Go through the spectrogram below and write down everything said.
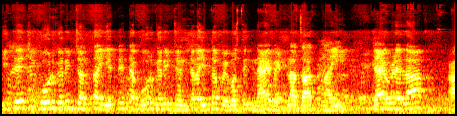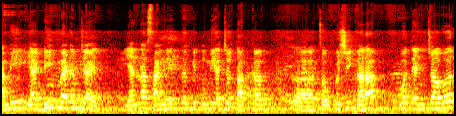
इथे जी गोरगरीब जनता येते त्या गोरगरीब जनतेला इथं व्यवस्थित न्याय भेटला जात नाही. त्यावेळेला आम्ही या डीन मॅडम ज्या आहेत यांना सांगितलं की तुम्ही याच्यावर तात्काळ चौकशी करा व त्यांच्यावर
